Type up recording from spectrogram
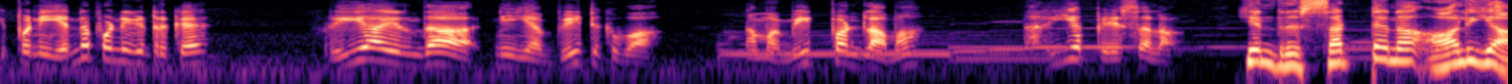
இப்ப நீ என்ன பண்ணிக்கிட்டு இருக்க? ஃப்ரீயா இருந்தா நீ என் வீட்டுக்கு வா. நம்ம மீட் பண்ணலாமா? நிறைய பேசலாம். என்று சட்டென ஆலியா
